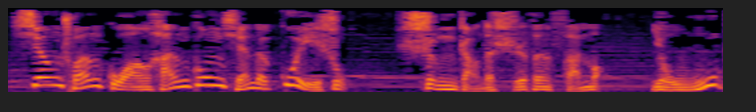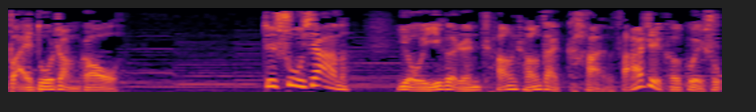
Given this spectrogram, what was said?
相传广寒宫前的桂树生长得十分繁茂，有五百多丈高啊！这树下呢，有一个人常常在砍伐这棵桂树，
